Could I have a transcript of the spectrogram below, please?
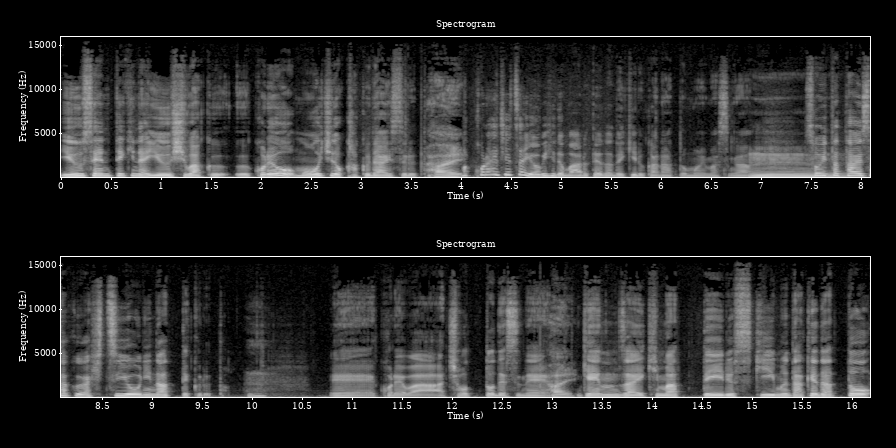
優先的な融資枠、これをもう一度拡大すると。はい、まあ、これは実は予備費でもある程度できるかなと思いますが、そういった対策が必要になってくると。うん。えー、これはちょっとですね、はい、現在決まっているスキームだけだと、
